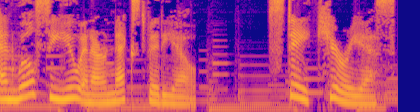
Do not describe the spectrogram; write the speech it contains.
and we'll see you in our next video. Stay curious.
